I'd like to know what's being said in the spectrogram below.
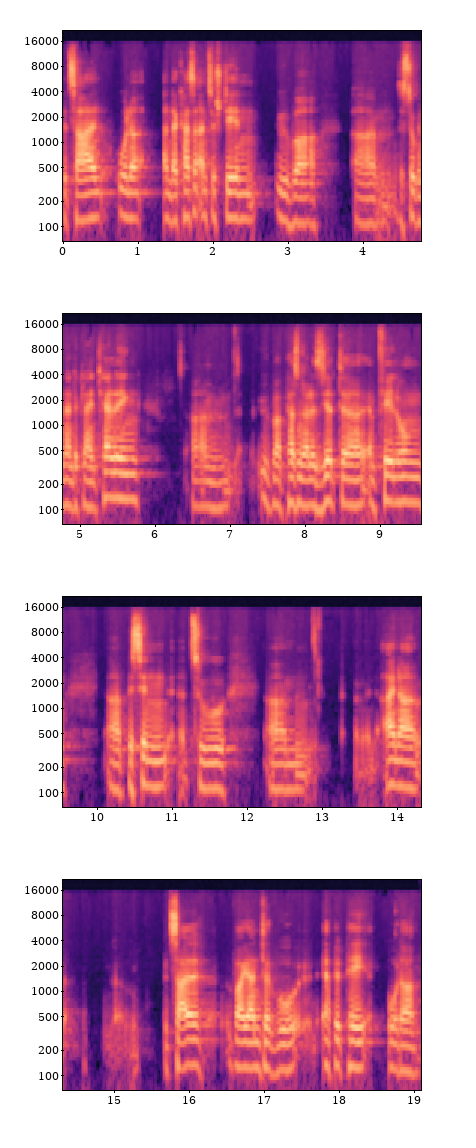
bezahlen, ohne an der Kasse anzustehen, über ähm, das sogenannte Clienteling, ähm, über personalisierte Empfehlungen äh, bis hin zu ähm, einer Bezahlvariante, wo Apple Pay oder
